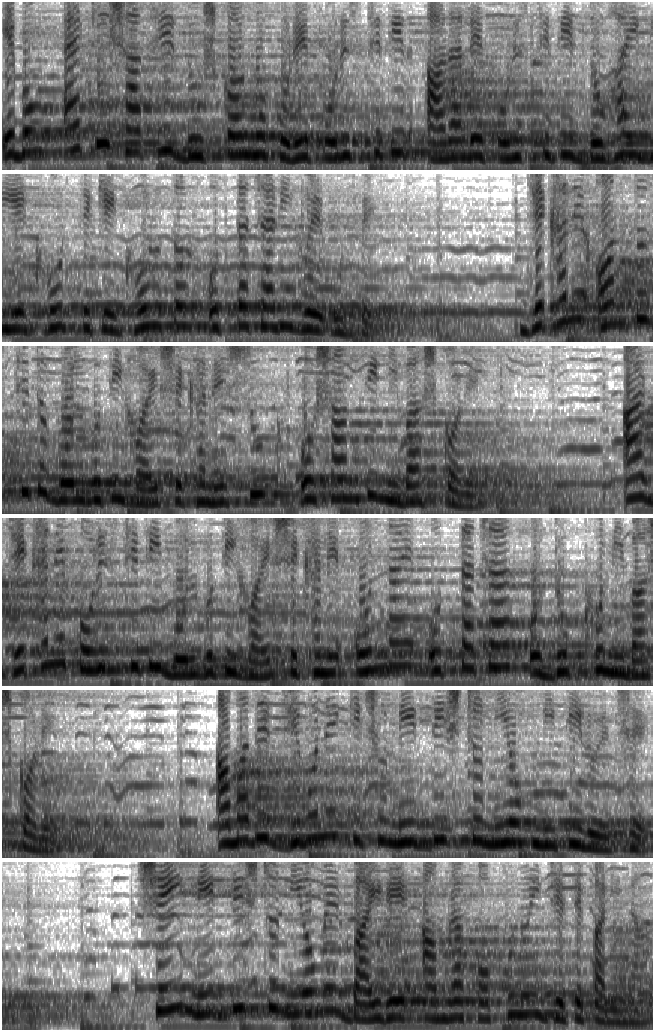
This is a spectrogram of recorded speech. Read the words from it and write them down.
এবং একই সাথে দুষ্কর্ম করে পরিস্থিতির আড়ালে পরিস্থিতির দোহাই দিয়ে ঘোর থেকে ঘোরতর অত্যাচারী হয়ে উঠবে। যেখানে অন্তঃস্থিত বলবতী হয়, সেখানে সুখ ও শান্তি নিবাস করে। আর যেখানে পরিস্থিতি বলবতী হয়, সেখানে অন্যায়, অত্যাচার ও দুঃখ নিবাস করে। আমাদের জীবনে কিছু নির্দিষ্ট নিয়ম নীতি রয়েছে। সেই নির্দিষ্ট নিয়মের বাইরে আমরা কখনোই যেতে পারি না।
